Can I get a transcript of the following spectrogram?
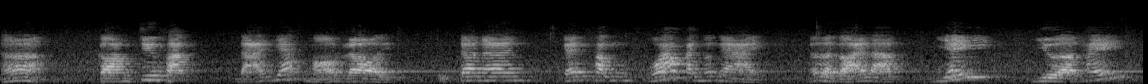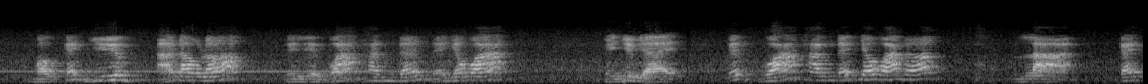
À, còn chư phật đã giác ngộ rồi. Cho nên cái phân quá thân của ngài nó là gọi là giấy vừa thấy một cái duyên ở đâu đó thì liền quá thân đến để giáo hóa. Thì như vậy cái quá thân đến giáo hóa đó là cái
